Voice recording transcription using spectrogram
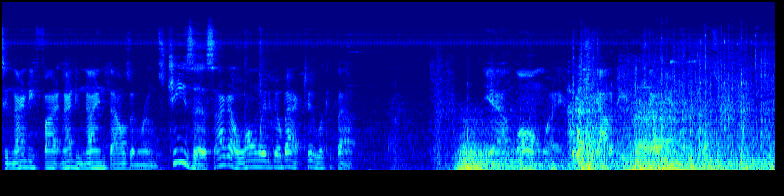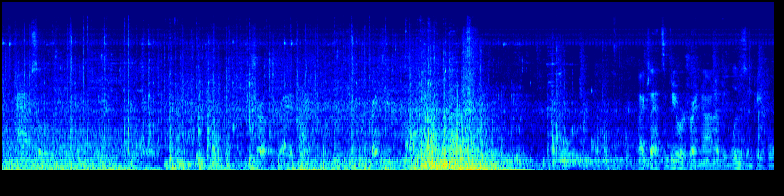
See 99,000 runes. Jesus, I got a long way to go back, too. Look at that. Yeah, long way. There's gotta be. There's gotta be. Absolutely. Surely, right? Crazy. I actually had some viewers right now, and I'd be losing people.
